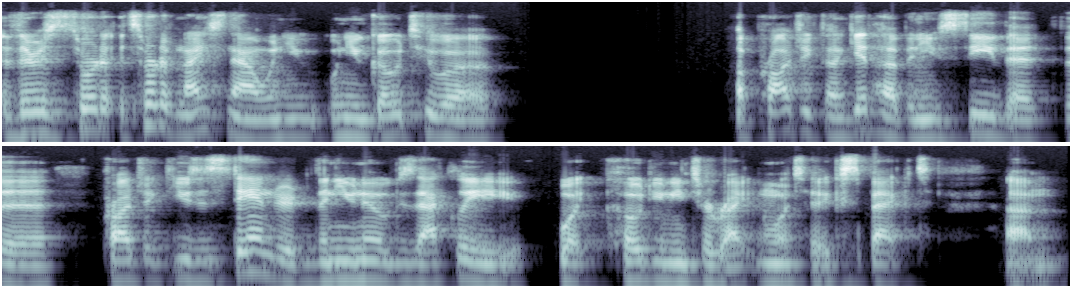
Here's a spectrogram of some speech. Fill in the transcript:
there's sort of it's sort of nice now when you when you go to a a project on GitHub and you see that the project uses standard, then you know exactly what code you need to write and what to expect. Um,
